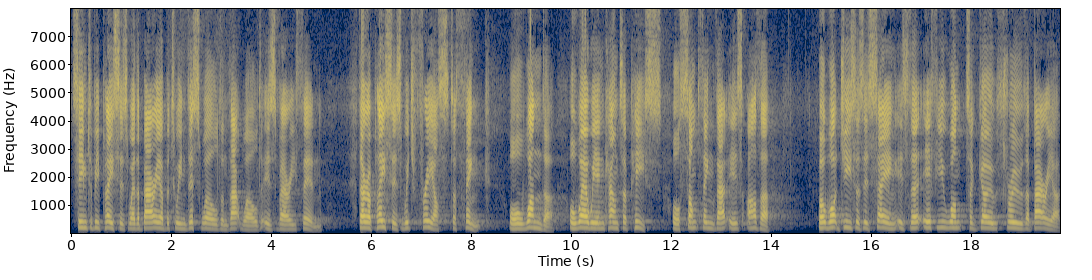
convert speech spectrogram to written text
seem to be places where the barrier between this world and that world is very thin. There are places which free us to think or wonder or where we encounter peace or something that is other. But what Jesus is saying is that if you want to go through the barrier,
